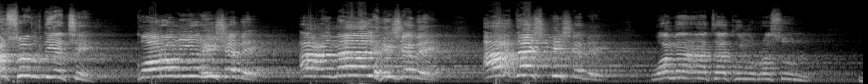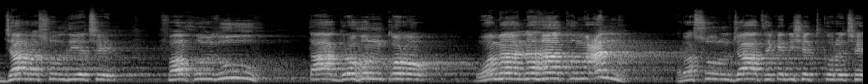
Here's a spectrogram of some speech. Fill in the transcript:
রাসূল দিয়েছে, করণীয় হিসেবে, আমাল হিসেবে, আদেশ হিসেবে, ওয়ামা যা রাসূল দিয়েছে তা গ্রহণ করো, ওয়ামা যা থেকে নিষেধ করেছে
